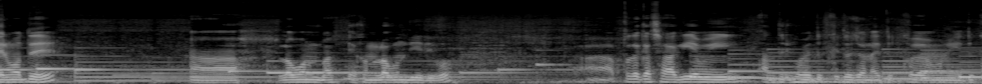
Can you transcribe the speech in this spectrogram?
এর মধ্যে লবণ বা এখন লবণ দিয়ে দিব। আপনাদের কাছে আগেই আমি আন্তরিকভাবে দুঃখিত জানাই, দুঃখ মানে দুঃখ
